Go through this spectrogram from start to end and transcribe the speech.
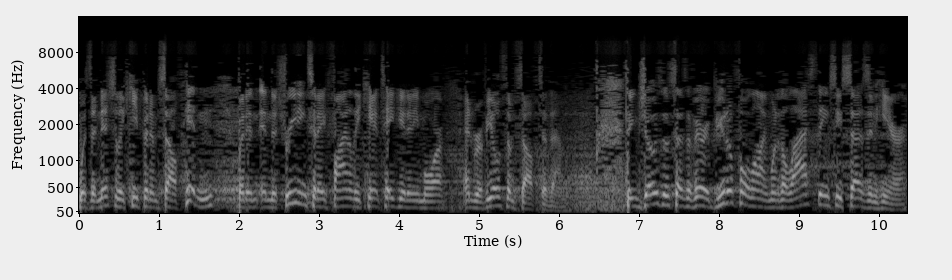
was initially keeping himself hidden, but in, in this reading today, finally can't take it anymore and reveals himself to them. I think Joseph says a very beautiful line, one of the last things he says in here.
